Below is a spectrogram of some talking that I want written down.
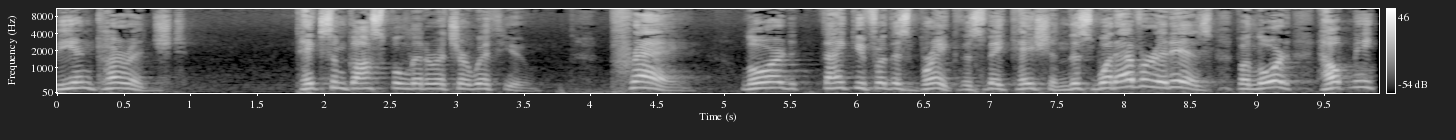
be encouraged. Take some gospel literature with you. Pray. Lord, thank you for this break, this vacation, this whatever it is. But Lord, help me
